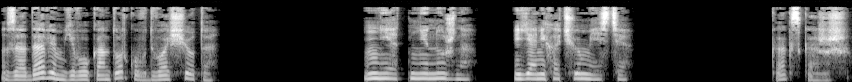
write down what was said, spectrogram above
Задавим его конторку в два счета. «Нет, не нужно. Я не хочу мести». «Как скажешь».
